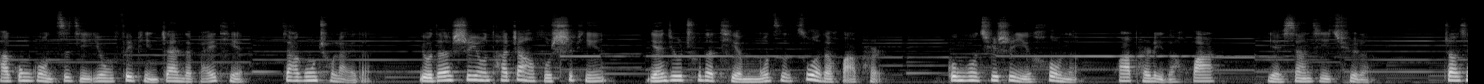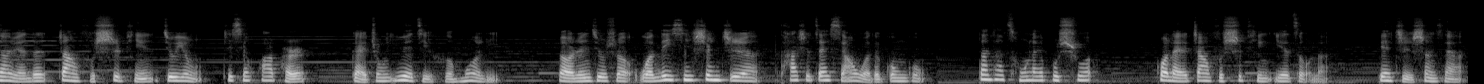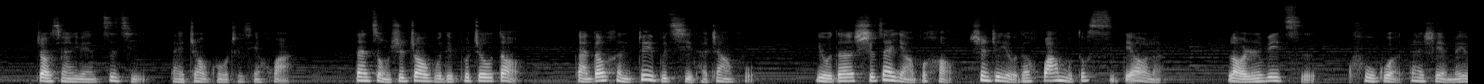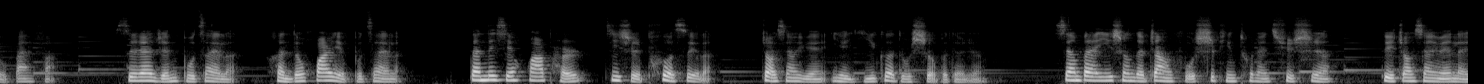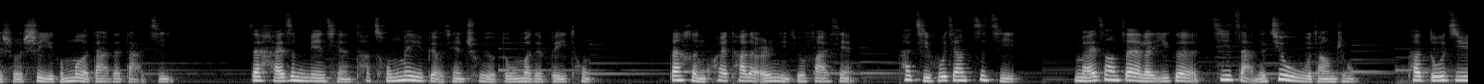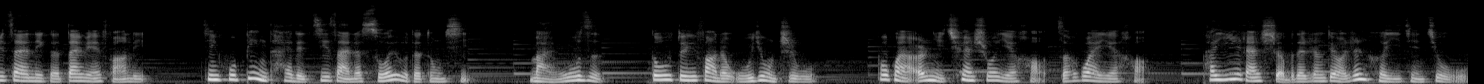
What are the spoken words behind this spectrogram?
她公公自己用废品站的白铁加工出来的，有的是用她丈夫视频研究出的铁模子做的花盆。公公去世以后呢，花盆里的花也相继去了。赵香元的丈夫视频就用这些花盆改种月季和茉莉。老人就说：“我内心深知。”她是在想我的公公，但她从来不说。后来丈夫世平也走了，便只剩下赵香元自己来照顾这些花，但总是照顾的不周到，感到很对不起她丈夫。有的实在养不好，甚至有的花木都死掉了。老人为此哭过，但是也没有办法。虽然人不在了，很多花也不在了，但那些花盆即使破碎了。赵香元也一个都舍不得扔，相伴一生的丈夫世平突然去世，对赵香元来说是一个莫大的打击。在孩子们面前，他从没表现出有多么的悲痛，但很快他的儿女就发现，他几乎将自己埋葬在了一个积攒的旧物当中。他独居在那个单元房里，近乎病态地积攒着所有的东西，满屋子。都堆放着无用之物，不管儿女劝说也好，责怪也好，他依然舍不得扔掉任何一件旧物。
